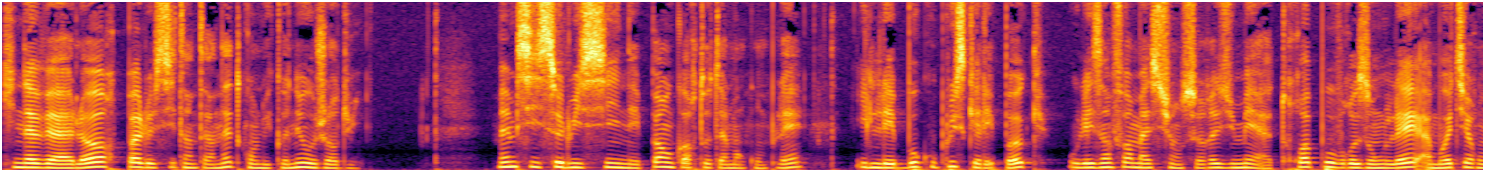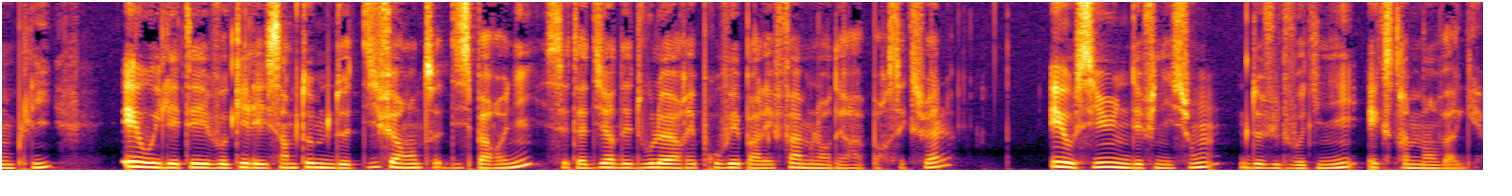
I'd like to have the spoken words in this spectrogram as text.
qui n'avait alors pas le site internet qu'on lui connaît aujourd'hui. Même si celui-ci n'est pas encore totalement complet, il l'est beaucoup plus qu'à l'époque, où les informations se résumaient à trois pauvres onglets à moitié remplis, et où il était évoqué les symptômes de différentes dyspareunies, c'est-à-dire des douleurs éprouvées par les femmes lors des rapports sexuels, et aussi une définition de vulvodynie extrêmement vague.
